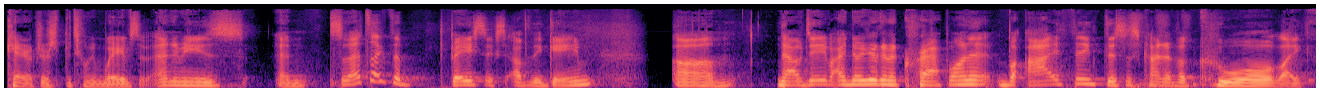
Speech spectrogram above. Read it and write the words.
characters between waves of enemies, and so that's like the basics of the game. Um, now, Dave, I know you're gonna crap on it, but I think this is kind of a cool like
